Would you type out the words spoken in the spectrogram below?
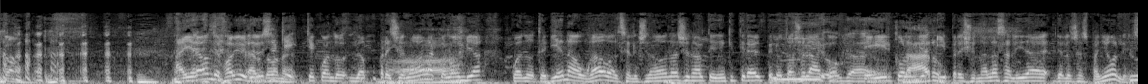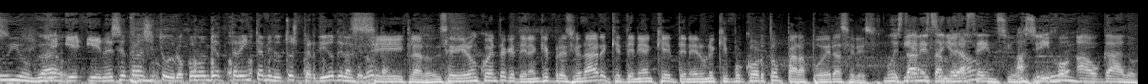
No. Ahí era donde Fabio, yo decía que, que cuando lo presionaban a Colombia, cuando tenían ahogado al seleccionado nacional, tenían que tirar el pelotazo largo e ir Colombia Claro. y presionar la salida de, los españoles. Y, y- y en ese tránsito duró Colombia 30 minutos perdidos de la pelota. Sí, claro. Se dieron cuenta que tenían que presionar, que tenían que tener un equipo corto para poder hacer eso. Muy ¿Está- bien el señor? Asensio. ¿Ah, sí? Dijo ahogado.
